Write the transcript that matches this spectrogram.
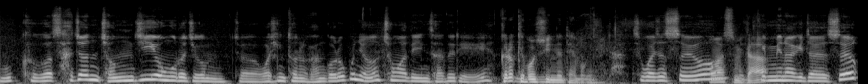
음, 그거 사전 정지용으로 지금 저 워싱턴을 간 거로군요. 청와대 인사들이. 그렇게 볼 수 있는 대목입니다. 수고하셨어요. 고맙습니다. 김민아 기자였어요.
